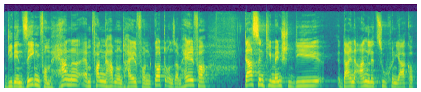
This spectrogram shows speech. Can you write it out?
die den Segen vom Herrn empfangen haben und Heil von Gott, unserem Helfer. Das sind die Menschen, die deine Antlitz suchen, Jakob.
